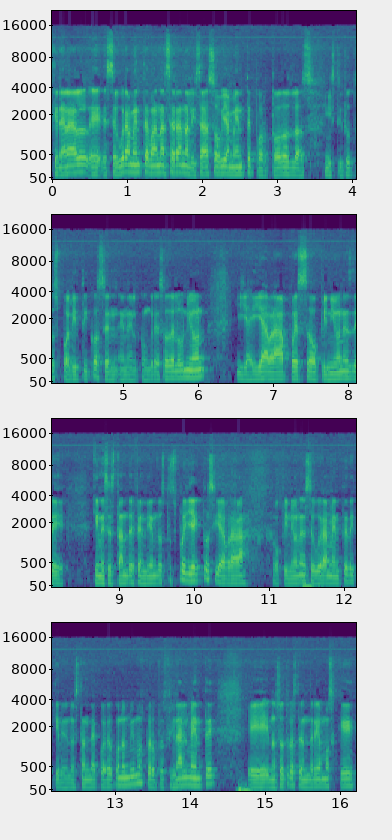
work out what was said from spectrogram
general eh, seguramente van a ser analizadas obviamente por todos los institutos políticos en, en el Congreso de la Unión y ahí habrá pues opiniones de quienes están defendiendo estos proyectos y habrá opiniones seguramente de quienes no están de acuerdo con los mismos, pero pues finalmente eh, nosotros tendríamos que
